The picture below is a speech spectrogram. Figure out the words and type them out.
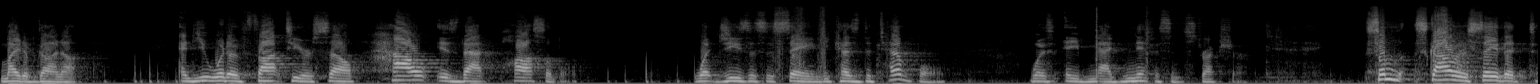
might have gone up. And you would have thought to yourself, how is that possible? What Jesus is saying, because the temple was a magnificent structure. Some scholars say that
